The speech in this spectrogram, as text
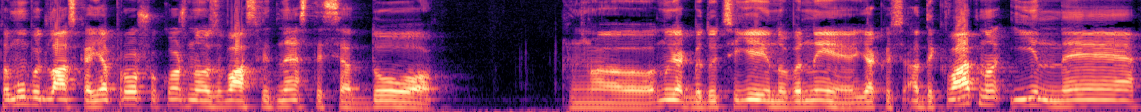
Тому, будь ласка, я прошу кожного з вас віднестися до. е, Ну, якби до цієї новини якось адекватно і не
